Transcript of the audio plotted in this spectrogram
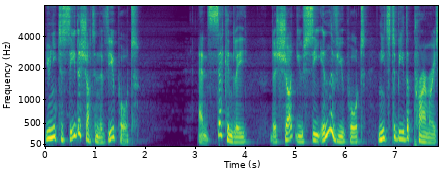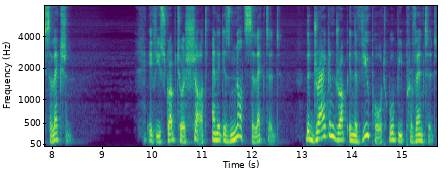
you need to see the shot in the viewport. And secondly, the shot you see in the viewport needs to be the primary selection. If you scrub to a shot and it is not selected, the drag and drop in the viewport will be prevented.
